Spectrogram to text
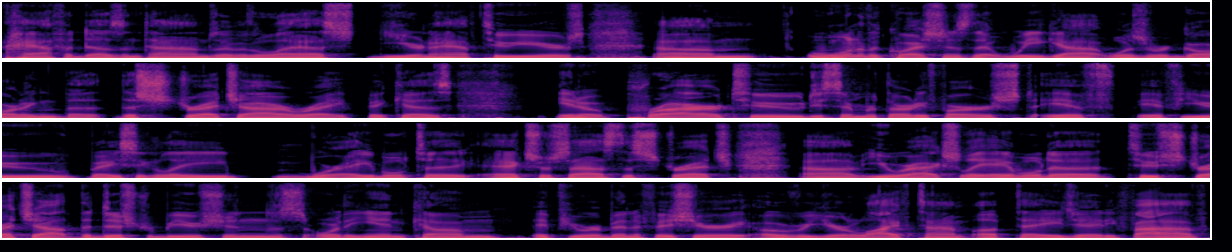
half a dozen times over the last year and a half, two years. Um, one of the questions that we got was regarding the the stretch IRA because you know prior to December 31st if if you basically were able to exercise the stretch uh, you were actually able to to stretch out the distributions or the income if you were a beneficiary over your lifetime up to age 85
